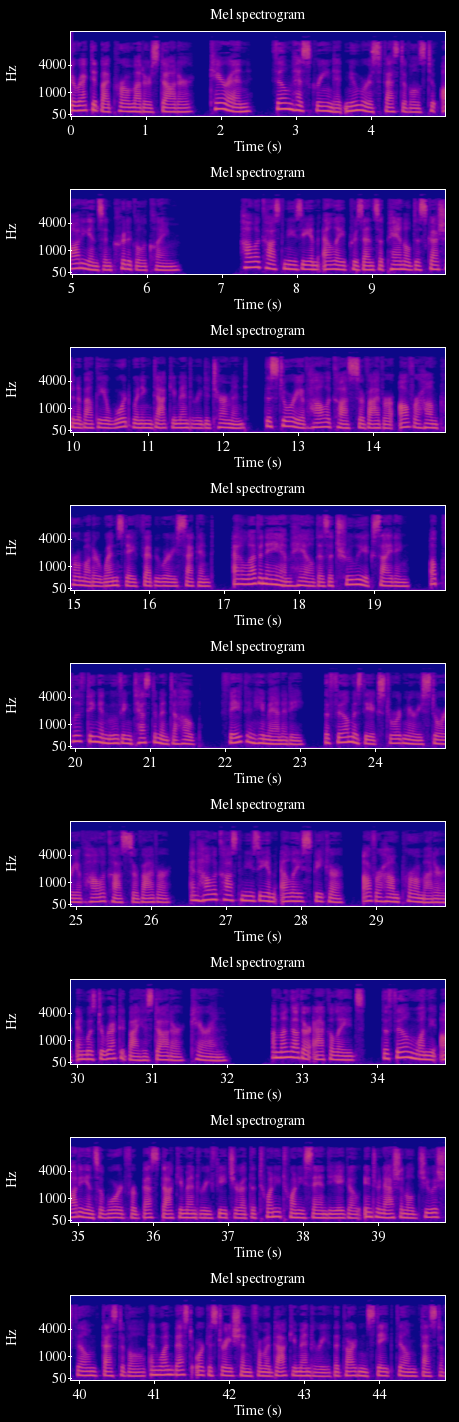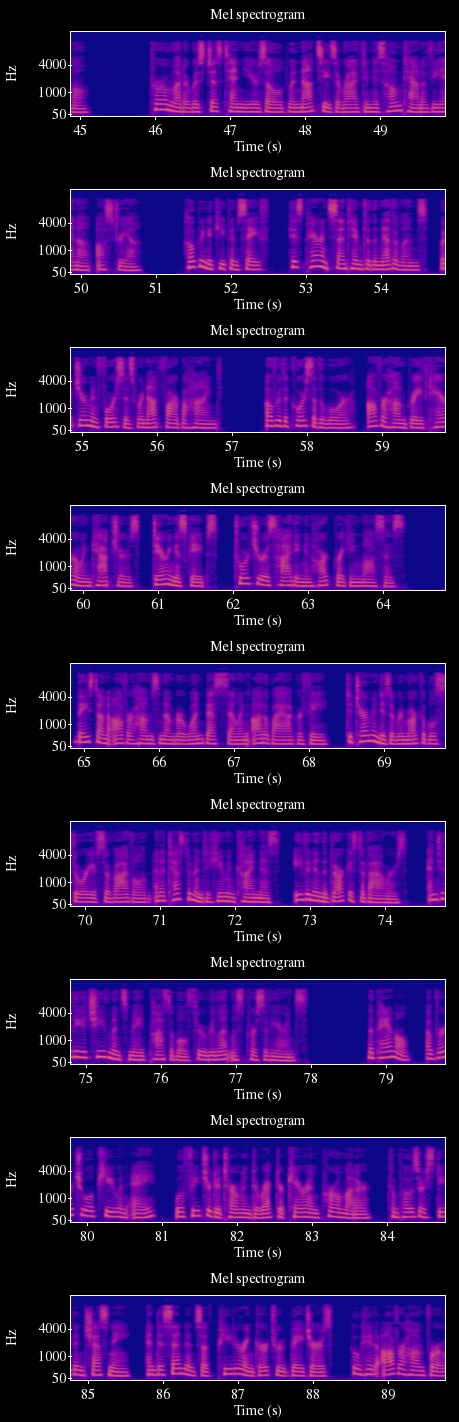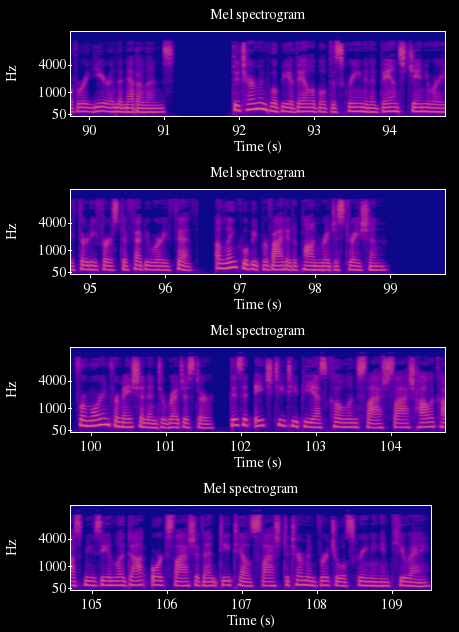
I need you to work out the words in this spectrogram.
Directed by Perlmutter's daughter, Karen, film has screened at numerous festivals to audience and critical acclaim. Holocaust Museum LA presents a panel discussion about the award winning documentary Determined, the story of Holocaust survivor Avraham Perlmutter Wednesday, February 2nd, at 11 a.m. hailed as a truly exciting, uplifting, and moving testament to hope, faith, and humanity. The film is the extraordinary story of Holocaust survivor and Holocaust Museum LA speaker, Avraham Perlmutter, and was directed by his daughter, Karen. Among other accolades, the film won the Audience Award for Best Documentary Feature at the 2020 San Diego International Jewish Film Festival and won Best Orchestration from a Documentary at the Garden State Film Festival. Perlmutter was just 10 years old when Nazis arrived in his hometown of Vienna, Austria. Hoping to keep him safe, his parents sent him to the Netherlands, but German forces were not far behind. Over the course of the war, Avraham braved harrowing captures, daring escapes, torturous hiding, and heartbreaking losses. Based on Avraham's number one best selling autobiography, Determined is a remarkable story of survival and a testament to human kindness, even in the darkest of hours, and to the achievements made possible through relentless perseverance. The panel, a virtual Q&A, will feature determined director Karen Perlmutter, composer Stephen Chesney, and descendants of Peter and Gertrude Bajers, who hid Avraham for over a year in the Netherlands. Determined will be available to screen in advance January 31st to February 5th. A link will be provided upon registration. For more information and to register, visit https colon slash slash holocaustmuseumla.org slash event details slash determined virtual screening and QA.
